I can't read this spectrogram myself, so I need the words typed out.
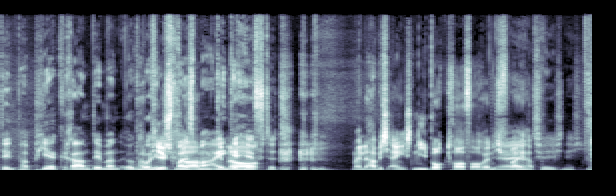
Den Papierkram, den man irgendwo hinschmeißt, mal genau. eingeheftet. ich meine, da habe ich eigentlich nie Bock drauf, auch wenn ich ja, frei habe. natürlich nicht.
